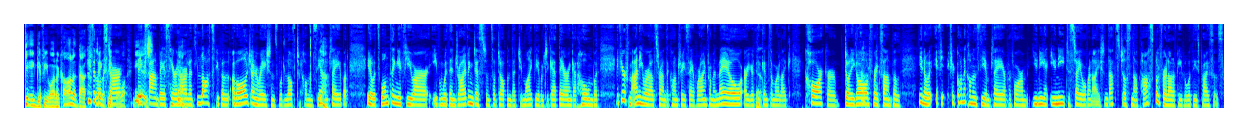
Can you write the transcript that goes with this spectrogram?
gig, if you want to call it that. He's a, lot big star, want- big is. fan base here in Yeah. Ireland. Lots of people of all generations would love to come and see Yeah. him play. But you know, it's one thing if you are even within driving distance of Dublin that you might be able to get there and get home. But if you're from anywhere else around the country, say where I'm from in Mayo, or you're thinking yeah. somewhere like Cork or Donegal, for example, you know, if, you, if you're going to come and see him play or perform, you need you need to stay overnight, and that's just not possible for a lot of people with these prices.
